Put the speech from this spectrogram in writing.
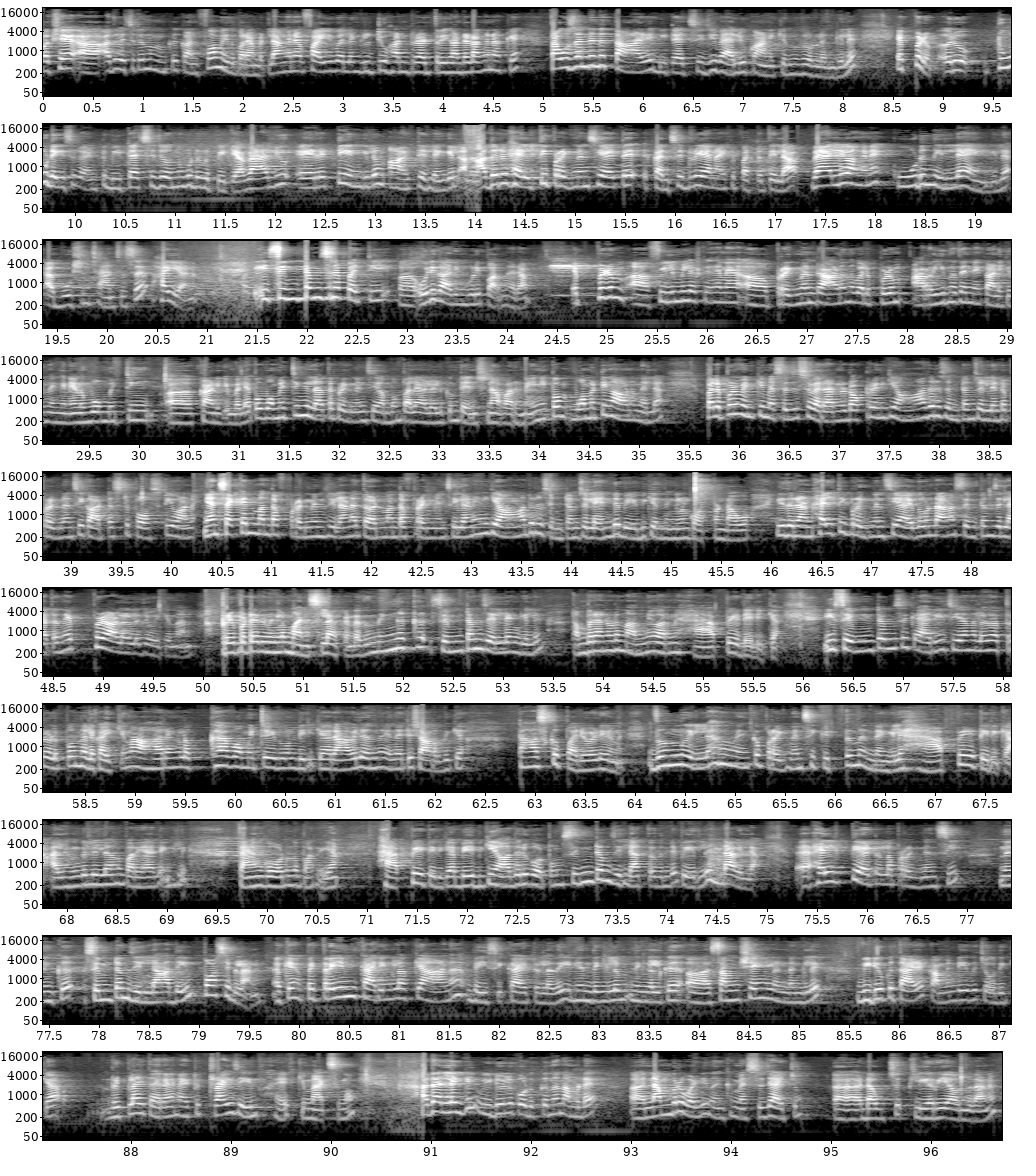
പക്ഷേ അത് വെച്ചിട്ട് നമുക്ക് കൺഫേം ചെയ്ത് പറയാൻ പറ്റില്ല. അങ്ങനെ ഫൈവ് അല്ലെങ്കിൽ ടു ഹൺഡ്രഡ് ത്രീ ഹൺഡ്രഡ് അങ്ങനെയൊക്കെ തൗസൻഡിന്റെ താഴെ beta H C G value കാണിക്കുന്നതുള്ളെങ്കിൽ എപ്പോഴും ഒരു ടു ഡേയ്സ് കഴിഞ്ഞിട്ട് ബീറ്റ എച്ച് സി ജി ഒന്നും കൂടി റിപ്പീറ്റ് ചെയ്യുക വാല്യൂ ഇരട്ടിയെങ്കിലും ആയിട്ടില്ലെങ്കിൽ അതൊരു ഹെൽത്തി പ്രഗ്നൻസി ആയിട്ട് കൺസിഡർ ചെയ്യാനായിട്ട് പറ്റത്തില്ല. വാല്യൂ അങ്ങനെ കൂടുന്നില്ല എങ്കിൽ അബൂഷൻ ചാൻസസ് ഹൈ ആണ്. ഈ സിംറ്റംസിനെ പറ്റി ഒരു കാര്യം കൂടി പറഞ്ഞുതരാം. എപ്പോഴും ഫിലിമിലൊക്കെ ഇങ്ങനെ പ്രഗ്നന്റ് ആണെന്ന് പലപ്പോഴും അറിയുന്നത് തന്നെ കാണിക്കുന്നത് എങ്ങനെയാണ് വൊമിറ്റിംഗ് കാണിക്കുമ്പോൾ അല്ലേ? അപ്പോൾ വൊമിറ്റിംഗ് ഇല്ലാത്ത പ്രഗ്നൻസി ആകുമ്പം പല ആളുകൾക്കും ടെൻഷൻ ആവാറുണ്ട്. ഇനിയിപ്പം വൊമിറ്റിംഗ് ആവണമെന്നില്ല പലപ്പോഴും എനിക്ക് മെസ്സേജസ് വരാറുണ്ട്. ഡോക്ടർ എനിക്ക് യാതൊരു സിംറ്റംസ് ഇല്ല. എന്റെ പ്രഗ്നൻസി കാർഡ് ടെസ്റ്റ് പോസിറ്റീവ് ആണ്. ഞാൻ സെക്കൻഡ് മന്ത് ഓഫ് പ്രഗ്നൻസിയിലാണ് തേർഡ് മന്ത് ഓഫ് പ്രഗ്നൻസിയിലാണ് എനിക്ക് യാതൊരു സിംറ്റംസ് ഇല്ല. എന്റെ ബേബിക്ക് എന്തെങ്കിലും കുഴപ്പമുണ്ടാവോ? ഇതൊരു അൺഹെൽത്തി പ്രഗ്നൻസി ആയതുകൊണ്ടാണ് സിംറ്റംസ് ഇല്ലാത്തതെന്ന് എപ്പോഴും ആളുകൾ ചോദിക്കുന്നതാണ്. പ്രിയപ്പെട്ടവർ നിങ്ങൾ മനസ്സിലാക്കേണ്ടത് നിങ്ങൾക്ക് സിംറ്റംസ് ഇല്ലെങ്കിൽ തമ്പരാനോട് നന്ദി പറഞ്ഞ് ഹാപ്പി ആയിട്ടിരിക്കാം ഈ സിംറ്റംസ് ക്യാരി ചെയ്യുക എന്നുള്ളത് അത്ര എളുപ്പമൊന്നുമില്ല. കഴിക്കുന്ന ആഹാരങ്ങളൊക്കെ വൊമിറ്റ് ചെയ്തുകൊണ്ടിരിക്കുക. രാവിലെ ഒന്ന് എന്നിട്ട് ഛർദ്ദിക്കുക. ടാസ്ക് പരിപാടിയാണ്. ഇതൊന്നും ഇല്ലാതെ നിങ്ങൾക്ക് പ്രഗ്നൻസി കിട്ടുന്നുണ്ടെങ്കിൽ ഹാപ്പി ആയിട്ടിരിക്കുക അലഹമില്ല എന്ന് പറയാം. അല്ലെങ്കിൽ താങ്ക് ഗോഡ് എന്ന് പറയാം. ഹാപ്പി ആയിട്ടിരിക്കുക ബേബിക്ക് യാതൊരു കുഴപ്പം സിംറ്റംസ് ഇല്ലാത്തതിന്റെ പേരിൽ ഉണ്ടാവില്ല. ഹെൽത്തി ആയിട്ടുള്ള പ്രഗ്നൻസി നിങ്ങൾക്ക് സിംറ്റംസ് ഇല്ലാതെയും പോസിബിളാണ് ഓക്കെ അപ്പോൾ ഇത്രയും കാര്യങ്ങളൊക്കെയാണ് ബേസിക് ആയിട്ടുള്ളത്. ഇനി എന്തെങ്കിലും നിങ്ങൾക്ക് സംശയങ്ങളുണ്ടെങ്കിൽ വീഡിയോക്ക് താഴെ കമന്റ് ചെയ്ത് ചോദിക്കുക റിപ്ലൈ തരാനായിട്ട് ട്രൈ ചെയ്യുന്നതായിരിക്കും മാക്സിമം അതല്ലെങ്കിൽ വീഡിയോയിൽ കൊടുക്കുന്ന നമ്മുടെ നമ്പർ വഴി നിങ്ങൾക്ക് മെസ്സേജ് അയച്ചും ഡൗട്ട്സ് ക്ലിയർ ചെയ്യാവുന്നതാണ്.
